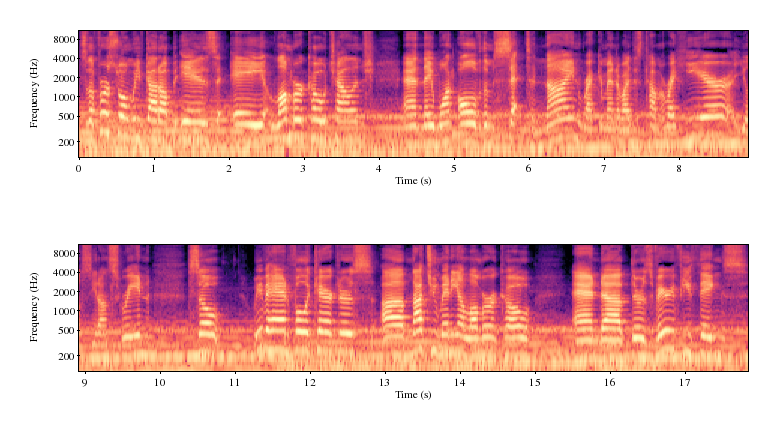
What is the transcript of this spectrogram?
So the first one we've got up is a Lumber Co. challenge, and they want all of them set to 9, recommended by this comment right here. You'll see it on screen. So we have a handful of characters, um, not too many on Lumber & Co. And uh, there's very few things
